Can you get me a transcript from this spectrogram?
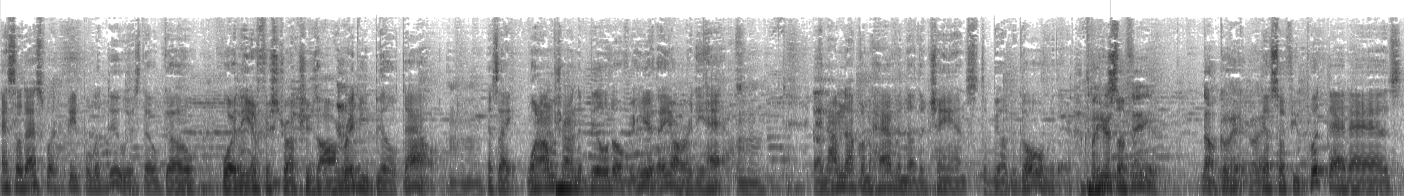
And so that's what people will do is they'll go where the infrastructure is already built out. Mm-hmm. It's like what I'm trying to build over here, they already have, and I'm not going to have another chance to be able to go over there. But here's the thing. No, go ahead. Go Yeah, so if you put that as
